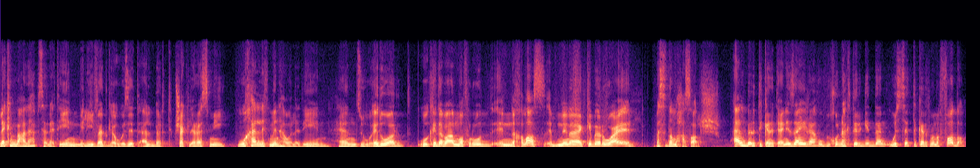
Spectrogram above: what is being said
لكن بعدها بسنتين ميليفا اتجوزت ألبرت بشكل رسمي وخلف منها ولدين هانز وإدوارد. وكده بقى المفروض إن خلاص ابننا كبر وعقل بس ده ما حصلش. ألبرت كانت عينيه زايغة وبيخونها كتير جدا والست كانت منفضة.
